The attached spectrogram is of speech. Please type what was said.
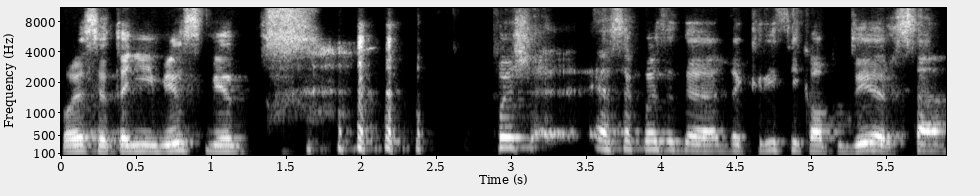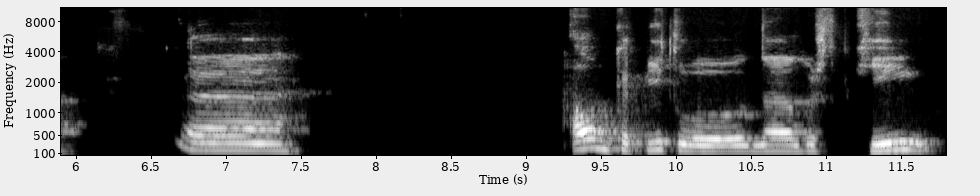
olha, eu tenho imenso medo. Pois, essa coisa da, da crítica ao poder, sabe? Uh, há um capítulo na Luz de Pequim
